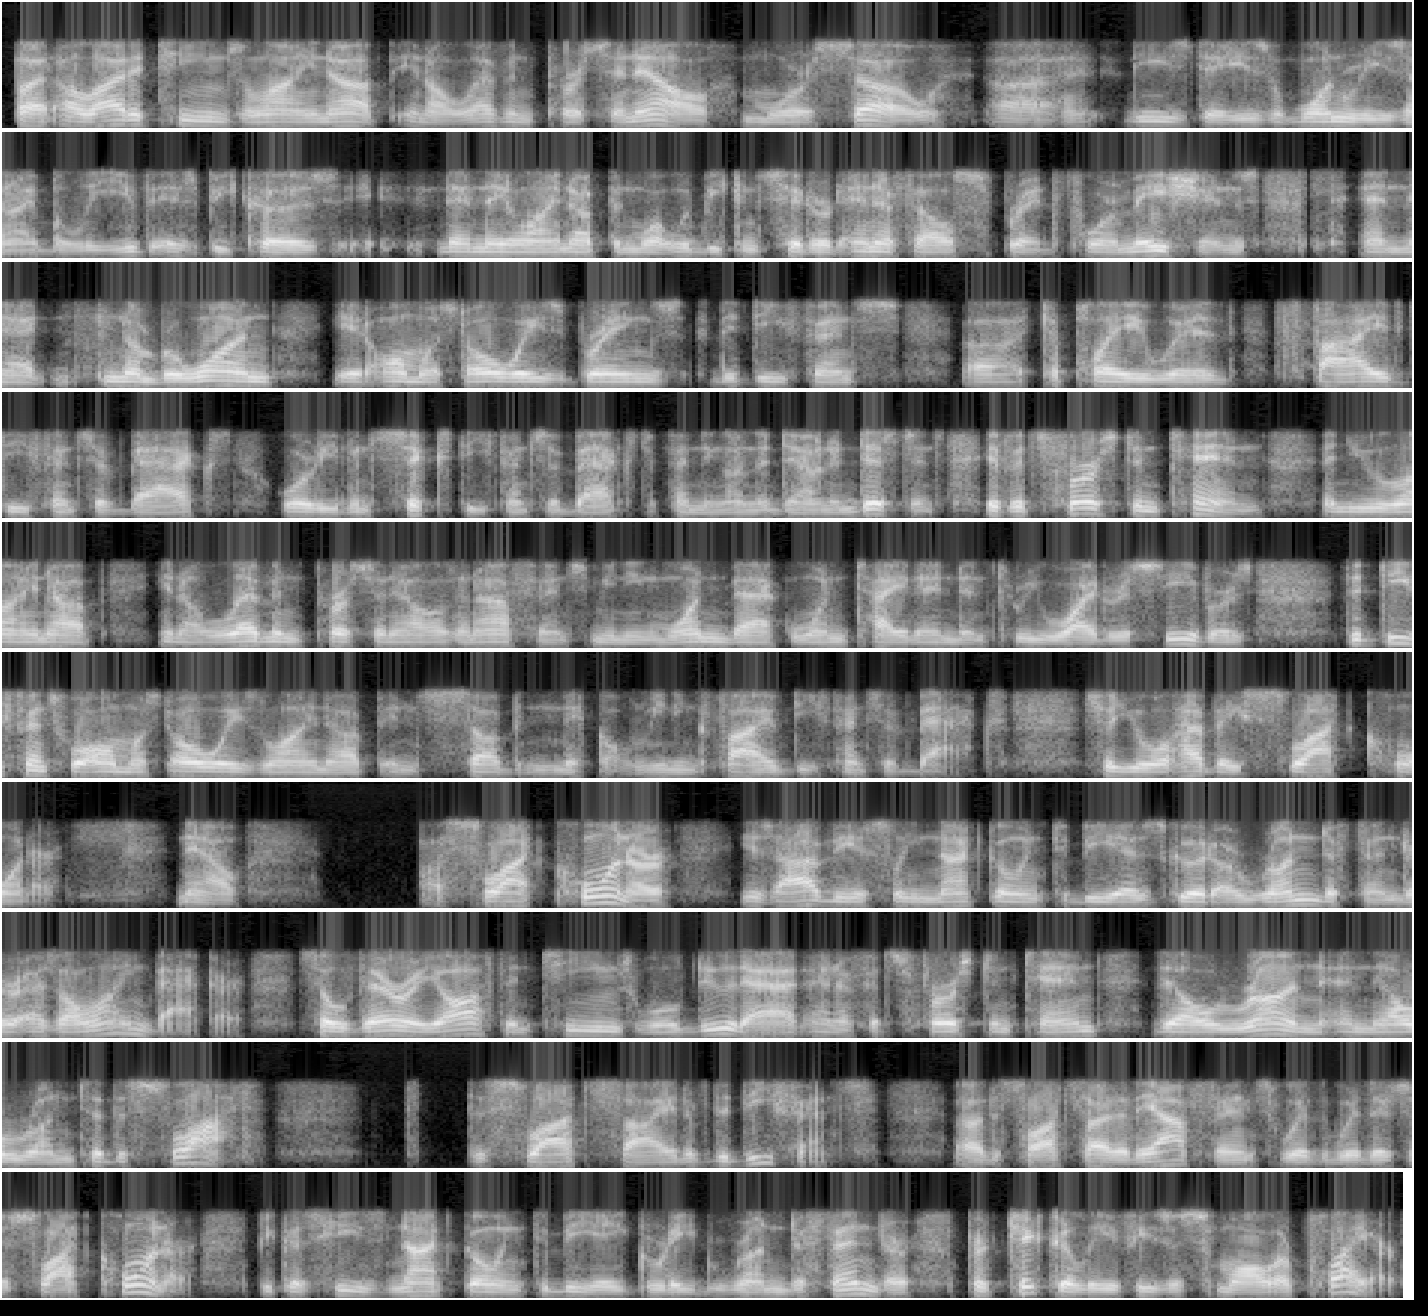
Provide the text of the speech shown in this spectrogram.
but a lot of teams line up in 11 personnel more so uh, these days. One reason I believe is because then they line up in what would be considered NFL spread formations, and that number one, it almost always brings the defense uh, to play with five defensive backs or even six defensive backs, depending on the down and distance. If it's first and ten, and you line up in 11 personnel as an offense, meaning one back, one tight end, and three wide receivers, the defense will almost always line up in sub nickel, meaning five defensive backs. So you will have a slot corner. Now, a slot corner is obviously not going to be as good a run defender as a linebacker. So very often teams will do that, and if it's first and 10, they'll run and they'll run to the slot, the slot side of the defense. Uh, the slot side of the offense with where there's a slot corner because he's not going to be a great run defender, particularly if he's a smaller player.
